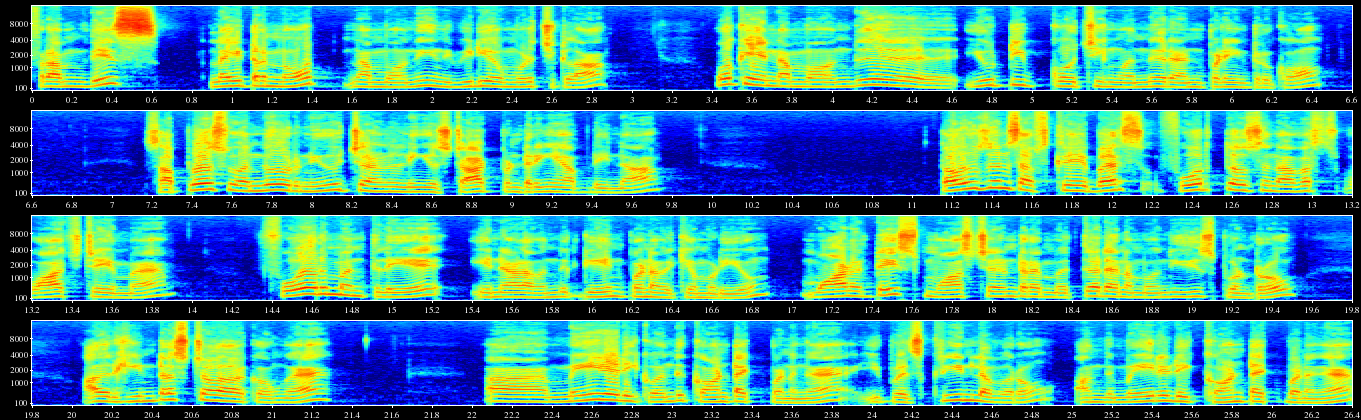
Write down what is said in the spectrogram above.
from this lighter note நம்ம வந்து இந்த வீடியோ முடிச்சுக்கலாம். ஓகே நம்ம வந்து யூடியூப் கோச்சிங் வந்து ரன் பண்ணிகிட்டு இருக்கோம். சப்போஸ் வந்து ஒரு நியூ சேனல் நீங்கள் ஸ்டார்ட் பண்ணுறீங்க அப்படின்னா thousand subscribers four thousand hours watch டைமை ஃபோர் மந்த்லேயே என்னால் வந்து கெயின் பண்ண வைக்க முடியும். மானிட்டைஸ் மாஸ்டர்ன்ற மெத்தடை நம்ம வந்து யூஸ் பண்ணுறோம் அதுக்கு இன்ட்ரெஸ்டாக இருக்கவங்க மெயில் ஐடிக்கு வந்து காண்டாக்ட் பண்ணுங்கள் இப்போ ஸ்க்ரீனில் வரும். அந்த மெயில் ஐடிக்கு காண்டாக்ட் பண்ணுங்கள்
